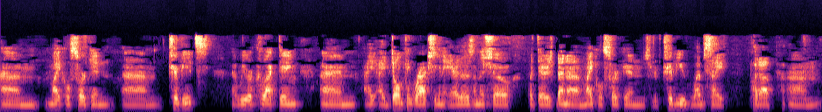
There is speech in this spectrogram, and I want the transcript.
um, Michael Sorkin um, tributes that we were collecting. Um, I, I don't think we're actually going to air those on the show, but there's been a Michael Sorkin sort of tribute website put up um,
